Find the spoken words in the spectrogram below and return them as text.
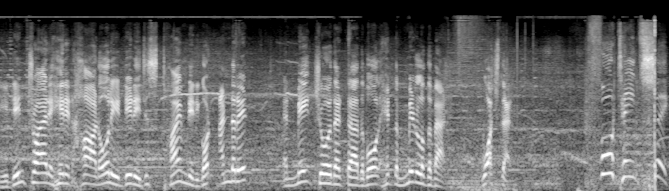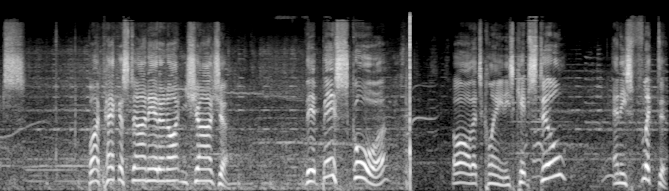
He didn't try to hit it hard. All he did, he just timed it. He got under it and made sure that uh, the ball hit the middle of the bat. Watch that. 14-6 by Pakistan here tonight in Sharjah. Their best score. Oh, that's clean. He's kept still and he's flicked it.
